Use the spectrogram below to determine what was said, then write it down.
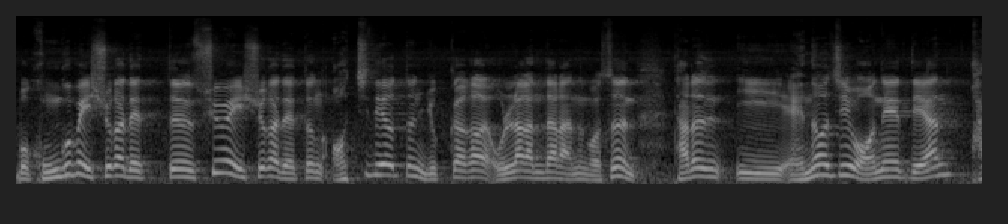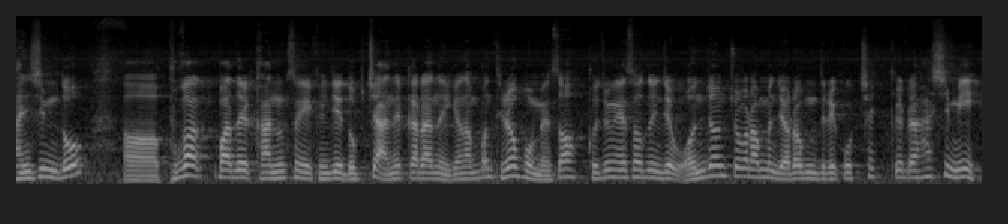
뭐 공급의 이슈가 됐든 수요의 이슈가 됐든 어찌 되었든 유가가 올라간다라는 것은 다른 이 에너지원에 대한 관심도 어, 부각받을 가능성이 굉장히 높지 않을까라는 의견 한번 드려보면서 그 중에서도 이제 원전 쪽을 한번 여러분들이 꼭 체크를 하심이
